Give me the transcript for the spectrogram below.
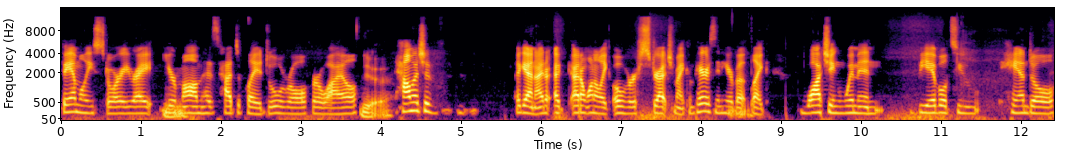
family story, right? Your Mhm. mom has had to play a dual role for a while. Yeah. How much of again, I, I, I don't want to like overstretch my comparison here, but like watching women be able to handle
